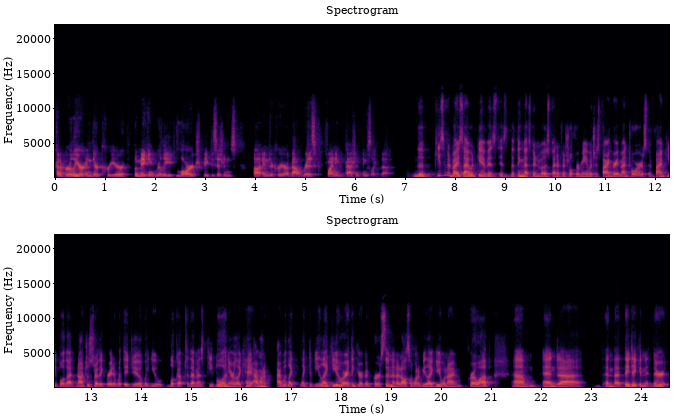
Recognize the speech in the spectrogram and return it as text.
kind of earlier in their career, but making really large, big decisions uh, in their career about risk, finding the passion, things like that? The piece of advice I would give is is the thing that's been most beneficial for me, which is find great mentors and find people that not just are they great at what they do, but you look up to them as people and you're like, hey, I want to, I would like like to be like you, or I think you're a good person, and I'd also want to be like you when I grow up. Um, and uh, and that they take an they're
